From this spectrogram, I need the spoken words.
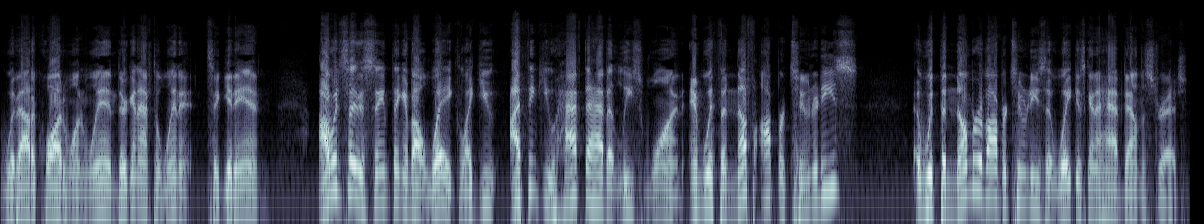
without a quad one win, they're going to have to win it to get in. I would say the same thing about Wake. Like you, I think you have to have at least one, and with enough opportunities, uh, with the number of opportunities that Wake is going to have down the stretch,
